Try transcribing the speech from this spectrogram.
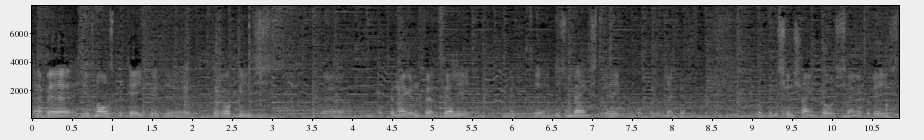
We hebben hier van alles bekeken. De, de Rockies, eh, ook de Niagara Valley, met, eh, dus een wijnstreek, ook wel lekker. Ook in de Sunshine Coast zijn we geweest.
